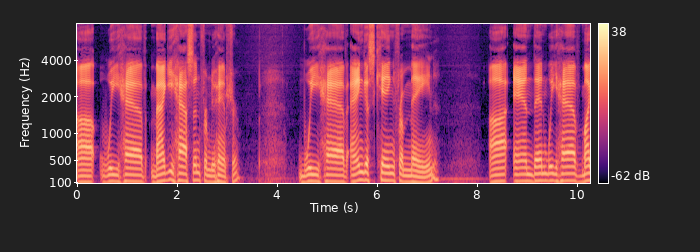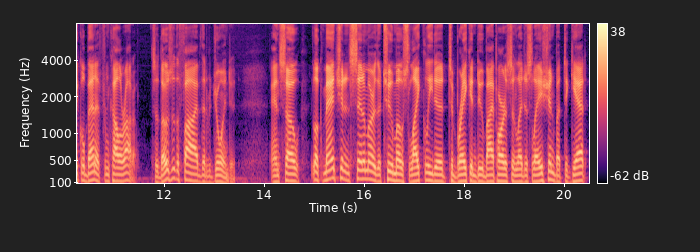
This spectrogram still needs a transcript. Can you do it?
uh, we have Maggie Hassan from New Hampshire, we have Angus King from Maine, uh, and then we have Michael Bennet from Colorado. So those are the five that have joined it. And so, look, Manchin and Sinema are the two most likely to, to break and do bipartisan legislation, but to get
